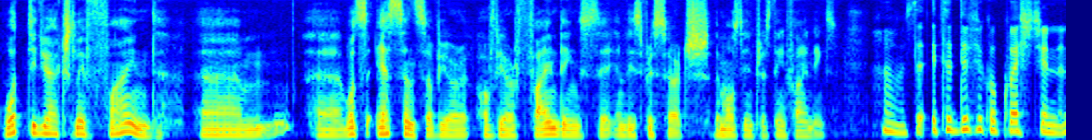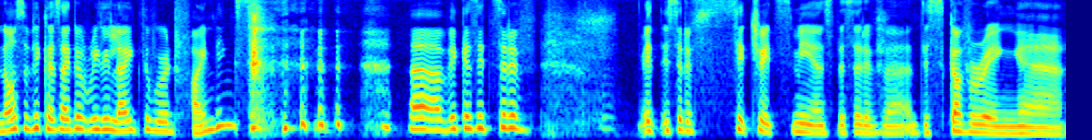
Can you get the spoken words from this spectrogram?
what did you actually find? Um, uh, what's the essence of your of your findings in this research? The most interesting findings. Oh, it's, a, it's a difficult question, and also because I don't really like the word findings, uh, because it sort of it, it, sort of situates me as the sort of uh, discovering uh,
